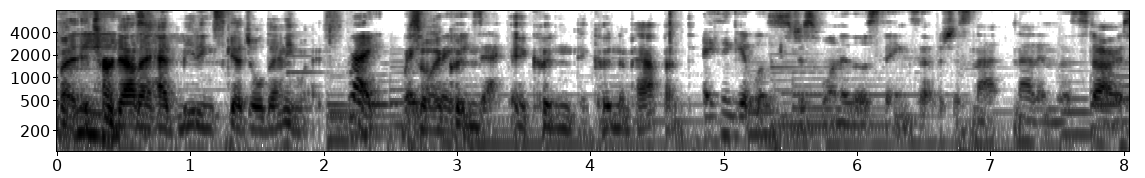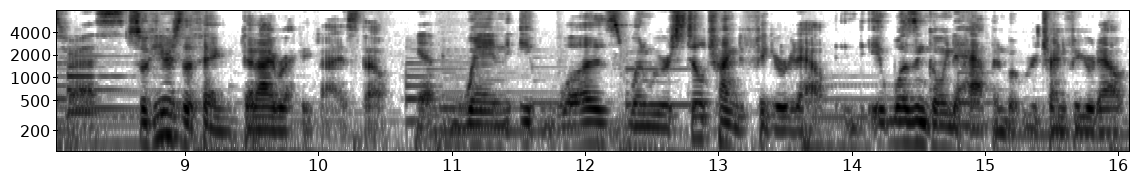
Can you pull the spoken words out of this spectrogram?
But it turned out I had meetings scheduled anyways. right, right, so it right, couldn't exactly. it couldn't it couldn't have happened. I think it was just one of those things that was just not not in the stars for us. So here's the thing that I recognize though. Yep. When it was when we were still trying to figure it out, it wasn't going to happen, but we were trying to figure it out.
